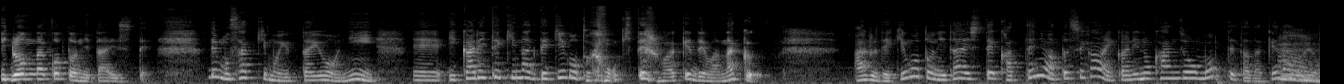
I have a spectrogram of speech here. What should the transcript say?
いろんなことに対して。でもさっきも言ったように、えー怒り的な出来事が起きてるわけではなくある出来事に対して勝手に私が怒りの感情を持ってただけなのよ、っ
